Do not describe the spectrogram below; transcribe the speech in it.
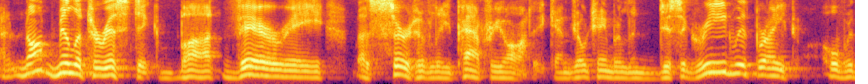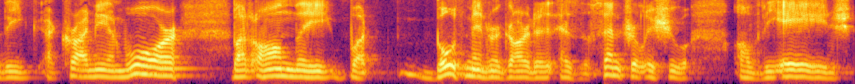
uh, not militaristic, but very assertively patriotic. And Joe Chamberlain disagreed with Bright over the uh, Crimean War, but on the but both men regarded as the central issue of the age,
